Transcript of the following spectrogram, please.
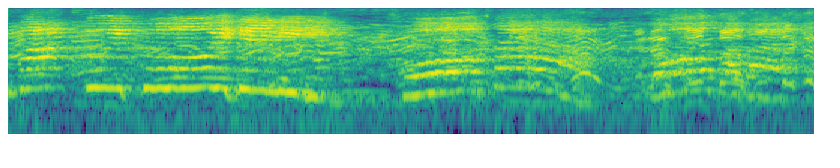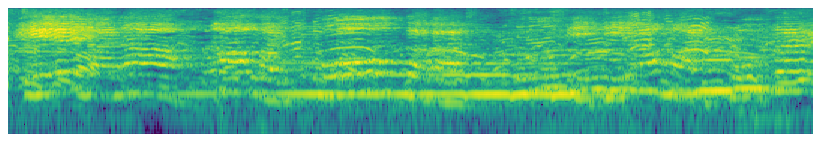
বাবা তুই কই গেলি? খোকা ও বাবা কে জানা? আমার খোকা তুমি কি আমার খোকার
